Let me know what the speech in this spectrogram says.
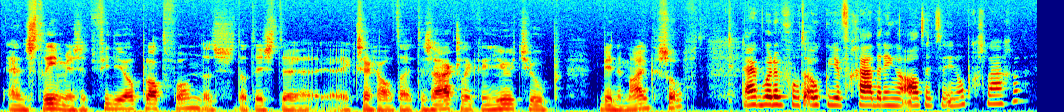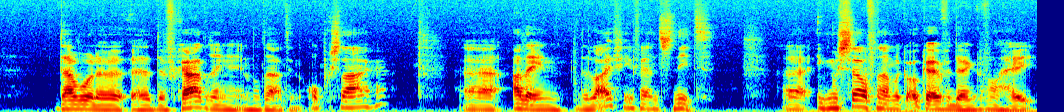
En Stream is het videoplatform. Dus dat is de, ik zeg altijd, de zakelijke YouTube binnen Microsoft. Daar worden bijvoorbeeld ook je vergaderingen altijd in opgeslagen. Daar worden eh, de vergaderingen inderdaad in opgeslagen. Eh, alleen de live events niet. Uh, ik moest zelf namelijk ook even denken van... hé, hey,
